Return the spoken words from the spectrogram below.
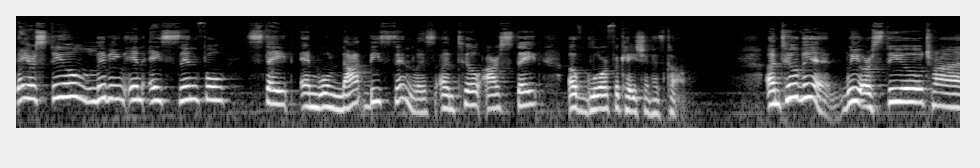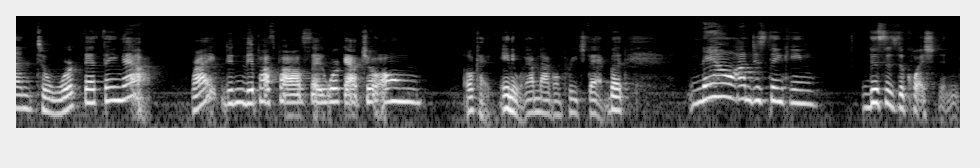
They are still living in a sinful state and will not be sinless until our state of glorification has come. Until then, we are still trying to work that thing out, right? Didn't the Apostle Paul say, work out your own? Okay, anyway, I'm not going to preach that. But now I'm just thinking this is the question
